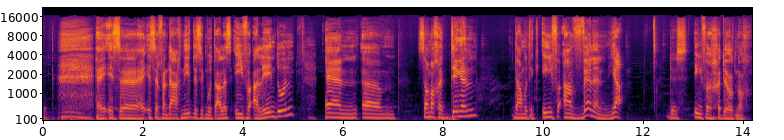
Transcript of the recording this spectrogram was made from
hij, is, eh, hij is er vandaag niet, dus ik moet alles even alleen doen. En ehm, sommige dingen, daar moet ik even aan wennen. Ja, dus even geduld nog.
